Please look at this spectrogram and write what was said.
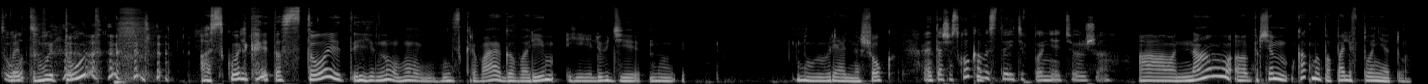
тут? Вы, вы тут? А сколько это стоит? И ну, мы, не скрывая, говорим, и люди, ну, ну реально шок. А же сколько вы стоите в планете уже? А нам, а, причем, как мы попали в планету?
